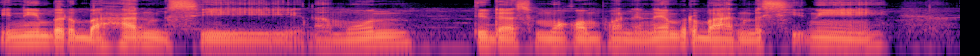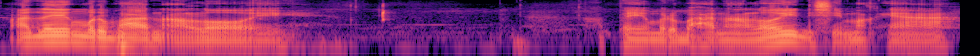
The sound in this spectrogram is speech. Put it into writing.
ini berbahan besi, namun tidak semua komponennya berbahan besi nih. Ada yang berbahan alloy. Apa yang berbahan alloy disimak ya.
